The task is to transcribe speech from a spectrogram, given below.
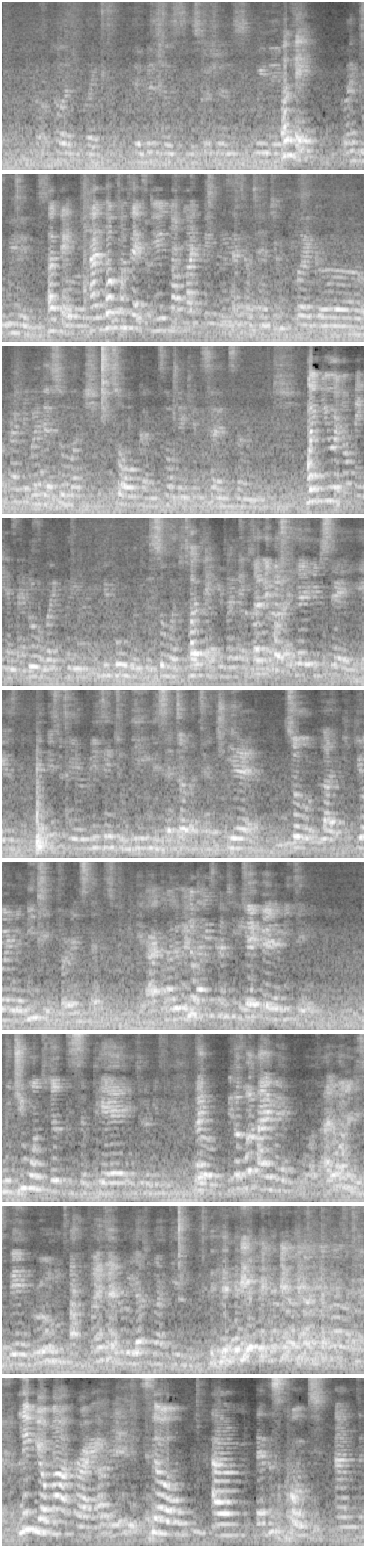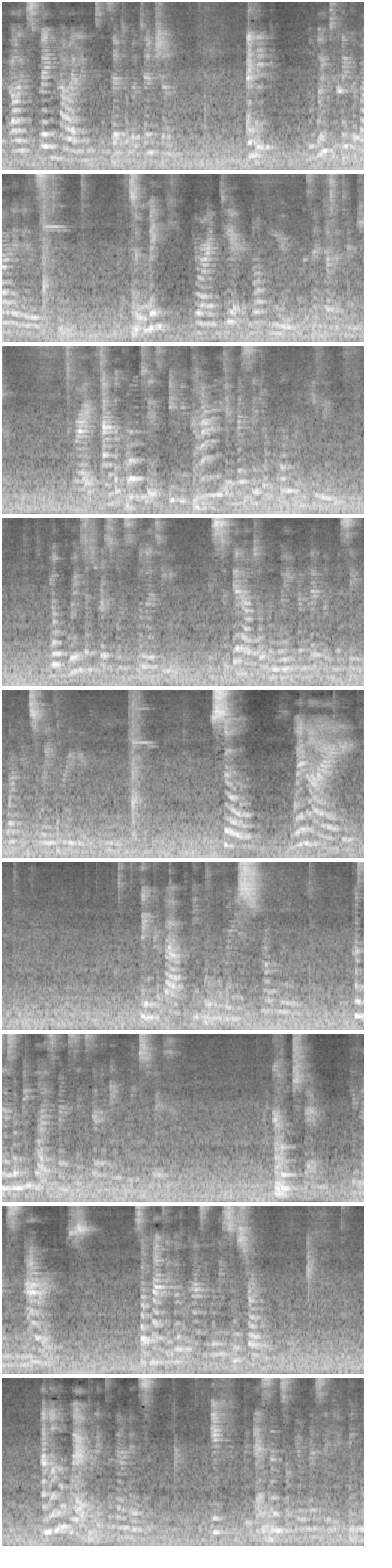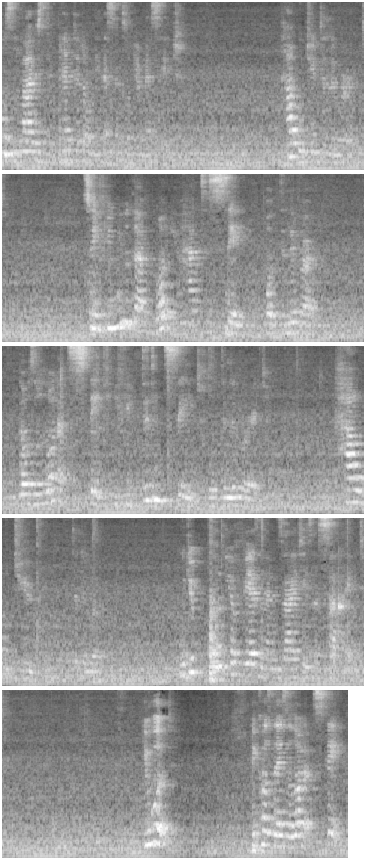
like, like in business discussions, winning. Okay, I like the winnings. okay. Uh, And what context do you not like being the center of attention? Like uh, when there's so much talk and it's not making sense and When you are not making sense. no, like the people with the so much talk. Okay, okay. So I think what. I hear you say is there needs to be a reason to be in the center of attention. Yeah. So, like, you're in a meeting, for instance. I, I don't know No, please continue. So, if you're in a meeting, would you want to just disappear into the meeting? Like, No. because what I meant was, I don't want to disappear in rooms. I find a room, you have to go and kill me. Leave your mark, right? So um, there's this quote, and I'll explain how I link it to the center of attention. I think the way to think about it is to make your idea, not you, the center of attention, right? And the quote is, if you carry a message of hope and healing, your greatest responsibility is to get out of the way and let the message work its way through you. So when I think about people who really struggle, because there's some people I spend six, seven, eight weeks with. I coach them, give them scenarios. Sometimes they go for cancer, but they still struggle. Another way I put it to them is, if the essence of your message, if people's lives depended on the essence of your message, how would you deliver it? So if you knew that what you had to say or deliver there was a lot at stake. If you didn't say it or deliver it, how would you deliver? Would you put your fears and anxieties aside? You would, because there's a lot at stake.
